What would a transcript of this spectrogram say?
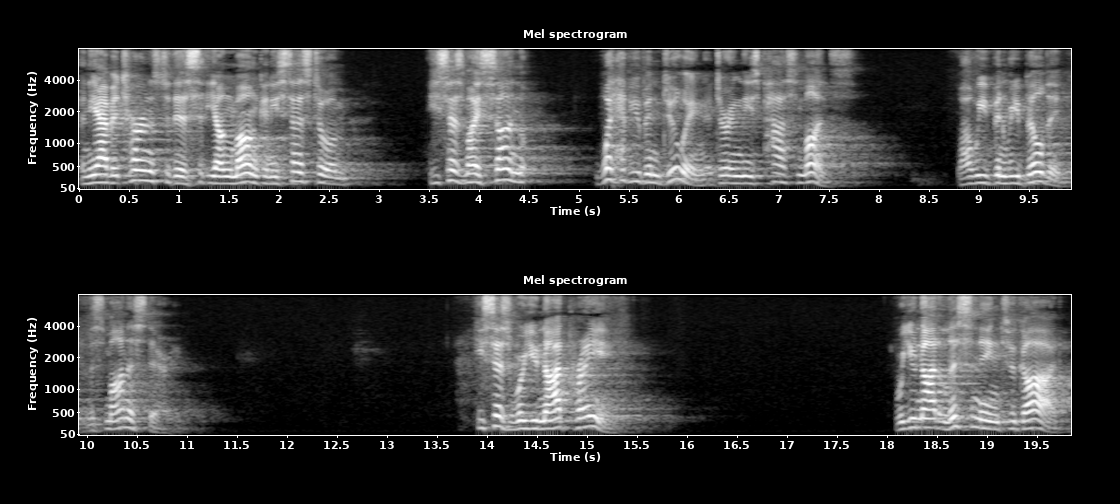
And the abbot turns to this young monk and he says to him, he says, My son, what have you been doing during these past months while we've been rebuilding this monastery? He says, Were you not praying? Were you not listening to God?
